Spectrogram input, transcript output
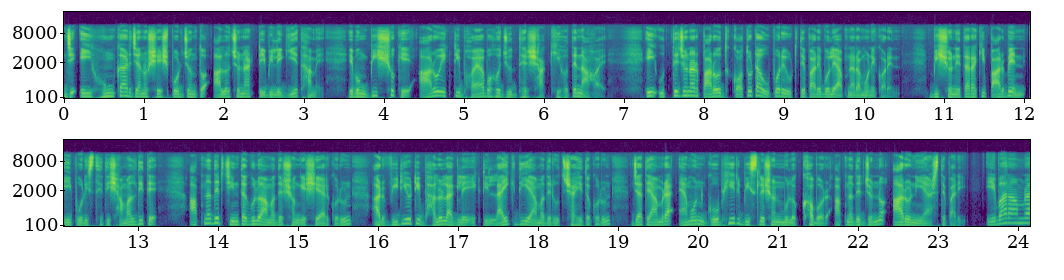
যে এই হুঙ্কার যেন শেষ পর্যন্ত আলোচনার টেবিলে গিয়ে থামে এবং বিশ্বকে আরও একটি ভয়াবহ যুদ্ধের সাক্ষী হতে না হয়। এই উত্তেজনার পারদ কতটা উপরে উঠতে পারে বলে আপনারা মনে করেন? বিশ্ব নেতারা কি পারবেন এই পরিস্থিতি সামাল দিতে? আপনাদের চিন্তাগুলো আমাদের সঙ্গে শেয়ার করুন আর ভিডিওটি ভালো লাগলে একটি লাইক দিয়ে আমাদের উৎসাহিত করুন যাতে আমরা এমন গভীর বিশ্লেষণমূলক খবর আপনাদের জন্য আরও নিয়ে আসতে পারি। এবার আমরা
